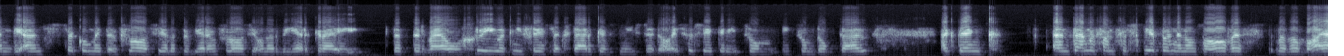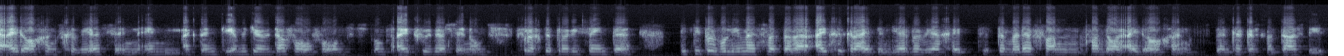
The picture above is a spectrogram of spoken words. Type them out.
en die ouens sukkel met inflasie. Hulle probeer inflasie onder beheer kry dat terwyl groei ook nie vreeslik sterk is nie, so daar is verseker iets om iets om dop te hou. Ek dink in terme van verskeping in ons hawe was daar baie uitdagings gewees en en ek dink jy moet jou daarvoor vir ons ons uitvoerders en ons vrugteprodusente die tipe volume wat hulle uitgekry het en deur beweeg het te midde van van daai uitdagings dink ek is fantasties.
